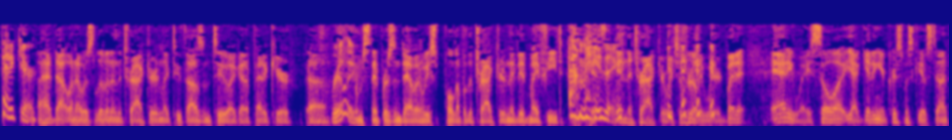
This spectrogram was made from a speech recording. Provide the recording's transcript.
pedicure. I had that when I was living in the tractor in like 2002. I got a pedicure. Uh, Really? From Snippers in Devon. We pulled up with a tractor and they did my feet. Amazing. In the tractor, which is really weird. But it, anyway, so uh, yeah, getting your Christmas gifts done.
